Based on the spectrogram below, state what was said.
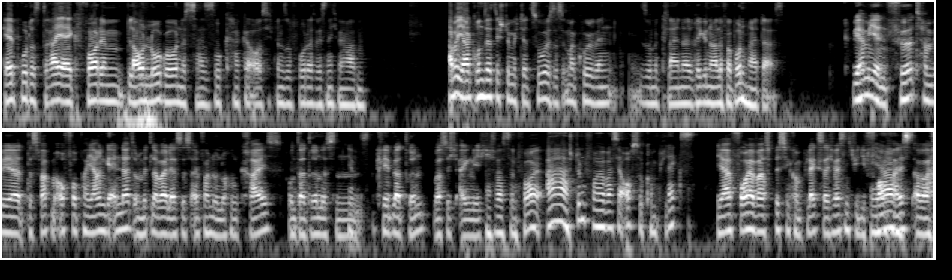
gelb-rotes Dreieck vor dem blauen Logo und es sah so kacke aus. Ich bin so froh, dass wir es nicht mehr haben. Aber ja, grundsätzlich stimme ich dazu. Es ist immer cool, wenn so eine kleine regionale Verbundenheit da ist. Wir haben hier in Fürth, haben wir das Wappen auch vor ein paar Jahren geändert und mittlerweile ist es einfach nur noch ein Kreis und da drin ist ein Jetzt. Kleeblatt drin, was ich eigentlich... Was war es denn vorher? Ah, stimmt, vorher war es ja auch so komplex. Ja, vorher war es ein bisschen komplexer. Ich weiß nicht, wie die Form ja. heißt, aber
